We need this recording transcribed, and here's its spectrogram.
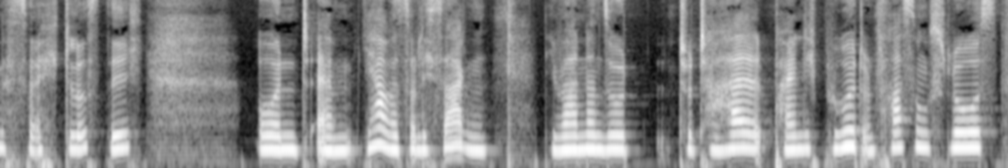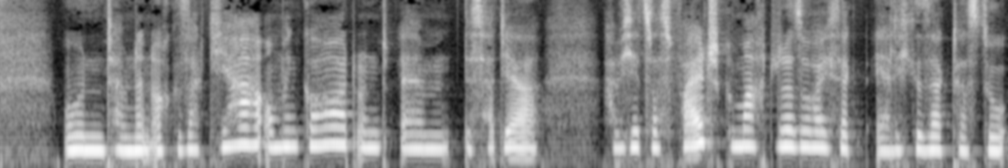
Das war echt lustig. Und ähm, ja, was soll ich sagen? Die waren dann so total peinlich berührt und fassungslos und haben dann auch gesagt, ja, oh mein Gott, und ähm, das hat ja, habe ich jetzt was falsch gemacht oder so? Habe ich gesagt, ehrlich gesagt, hast du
